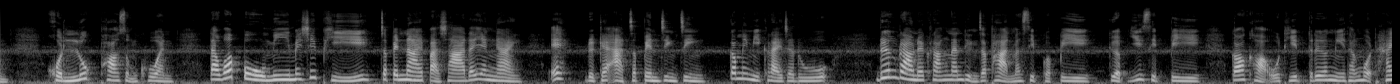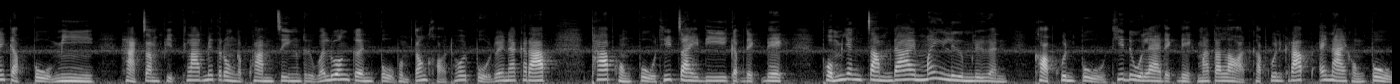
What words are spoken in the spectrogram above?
ขนลุกพอสมควร แต่ว่าปู่มีไม่ใช่ผีจะเป็นนายป่าช้าได้ยังไง เอ๊ะ หรือแกอาจจะเป็นจริง ๆ ก็ไม่มีใครจะรู้ เรื่องราวในครั้งนั้นถึงจะผ่านมา 10 กว่าปี เกือบ 20 ปี ก็ขออุทิศเรื่องนี้ทั้งหมดให้กับปู่มี หากจำผิดพลาดไม่ตรงกับความจริง หรือว่าล่วงเกินปู่ผมต้องขอโทษปู่ด้วยนะครับ ภาพของปู่ที่ใจดีกับเด็กๆ ผมยังจำได้ไม่ลืมเลือน ขอบคุณปู่ที่ดูแลเด็กๆ มาตลอดขอบคุณครับ ไอ้นายของปู่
